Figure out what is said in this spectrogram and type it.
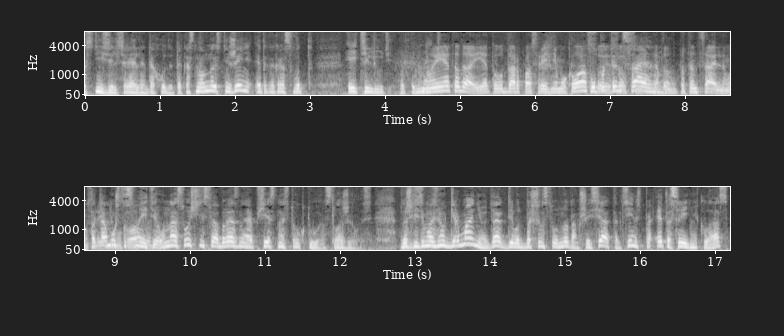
снизились реальные доходы. Так основное снижение это как раз вот эти люди. Понимаете? Ну и это да, и это удар по среднему классу. По потенциальному. И, потенциальному Потому что, классу, смотрите, да. у нас очень своеобразная общественная структура сложилась. Потому что если мы возьмем Германию, да, где вот большинство, ну там 60, там 70, это средний класс.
